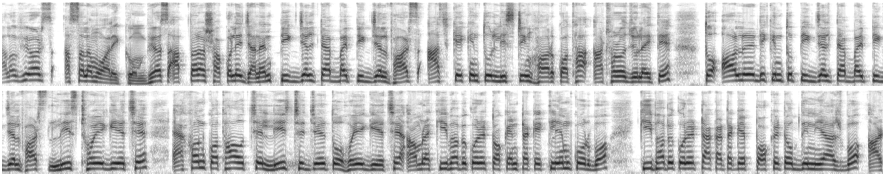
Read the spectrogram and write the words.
হ্যালো ভিউয়ার্স আসসালামু আলাইকুম। ভিউয়ার্স আপনারা সকলেই জানেন পিকজেল ট্যাব বাই পিকজেল ভার্স আজকে কিন্তু লিস্টিং হওয়ার কথা আঠারো জুলাইতে। তো অলরেডি কিন্তু পিকজেল ট্যাব বাই পিকজেল ভার্স লিস্ট হয়ে গিয়েছে। এখন কথা হচ্ছে লিস্ট যেহেতু হয়ে গিয়েছে, আমরা কীভাবে করে টোকেনটাকে ক্লেম করব, কীভাবে করে টাকাটাকে পকেট অবধি নিয়ে আসব, আর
